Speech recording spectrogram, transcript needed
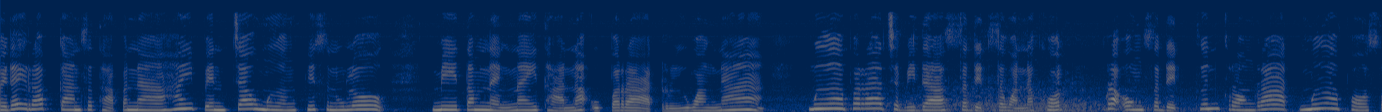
ยได้รับการสถาปนาให้เป็นเจ้าเมืองพิษณุโลก มีตำแหน่งในฐานะอุปราชหรือวังหน้า เมื่อพระราชบิดาเสด็จสวรรคต พระองค์เสด็จขึ้นครองราชเมื่อพศ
